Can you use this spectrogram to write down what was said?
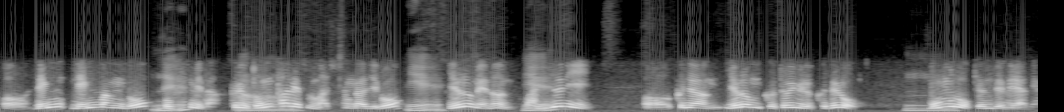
어, 냉, 냉방도 네. 없습니다. 그리고 아. 동탄에서도 마찬가지로 예. 여름에는 예. 완전히 어, 그냥 여름 그 더위를 그대로 음. 몸으로 견뎌내야 되는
